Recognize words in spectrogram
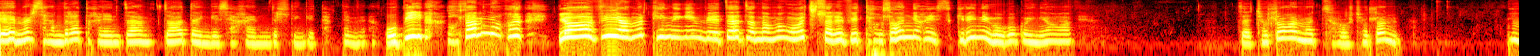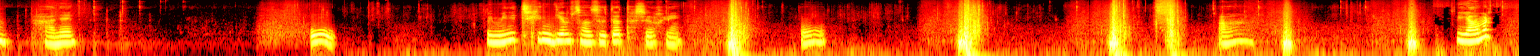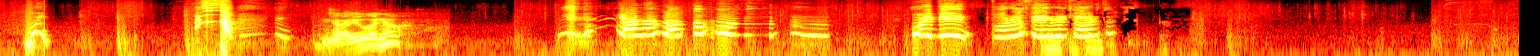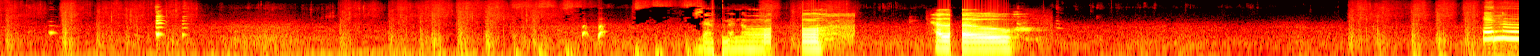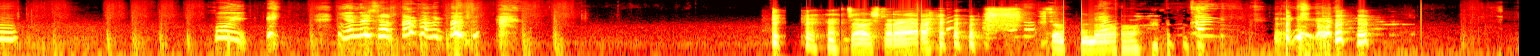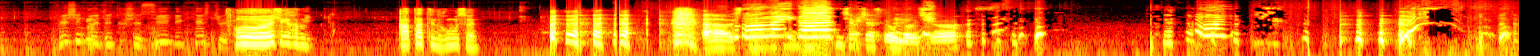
Би амар сандраад ах юм зам. За одоо ингээ сайхан амьдралт ингээ тавтай байна. Өө би тоглоомныхоо ёо би ямар тэнэг юм бэ? За за намайг уучлаарай. Би тоглоомныхоо скринийг өгөөгүй нэ ёо. За чулуугаар мод чулуу нь хаана Оо. Би миний чихэнд юм сонсогдоод таших юм. Оо. Аа. Ja, maar... Oei! Ah! Ja, you know. Jana, zat toch op Hoi, bi, poro. Seminole. Hello. Эно. Хой. Яна шалтгаан санагдаад. За уучлаарай. Semino. Фишинг үйлж өгшөө C1 дээр ч үү. Ой ойлгийнх нь гадаа тэнд хүмүүс байна. Oh my god. юм байна шүү.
